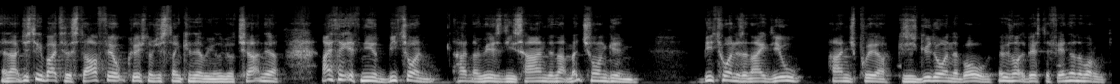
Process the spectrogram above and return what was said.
And uh, just to go back to the Starfelt question, I was just thinking there when we were chatting there. I think if Nir Bitton hadn't raised his hand in that Midtjylland game, Bitton is an ideal Ange player because he's good on the ball. Maybe he's not the best defender in the world.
